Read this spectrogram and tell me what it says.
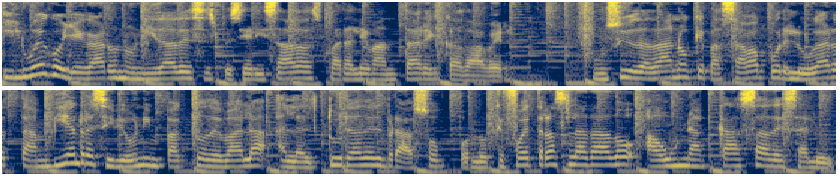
y luego llegaron unidades especializadas para levantar el cadáver. Un ciudadano que pasaba por el lugar también recibió un impacto de bala a la altura del brazo, por lo que fue trasladado a una casa de salud.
